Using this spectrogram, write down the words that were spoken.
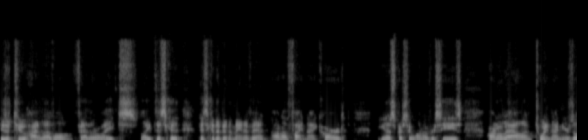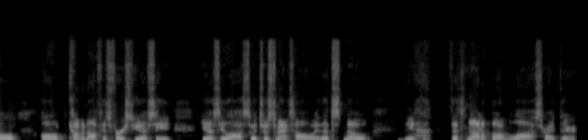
These are two high level featherweights. Like this could this could have been a main event on a fight night card. You know, especially one overseas. Arnold Allen, 29 years old, old, coming off his first UFC UFC loss, which was to Max Holloway. That's no, you know, that's not Yeah. a bum loss right there,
